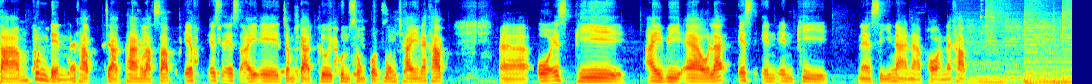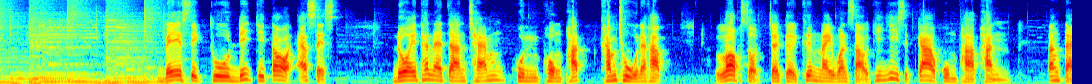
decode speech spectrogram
สามหุ้นเด่นนะครับ จากทางหลักทรัพย์ FSSIA จำกัดโดยคุณทรงกฎวงชัยนะครับเอ่อ OSP IVL และ SNNP นสีนานาพรนะครับ Basic to Digital Assets โดยท่านอาจารย์แชมป์คุณพงพัฒน์คำชูนะครับ รอบสดจะเกิดขึ้นในวันเสาร์ที่ 29 กุมภาพันธ์ ตั้งแต่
